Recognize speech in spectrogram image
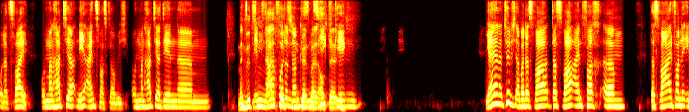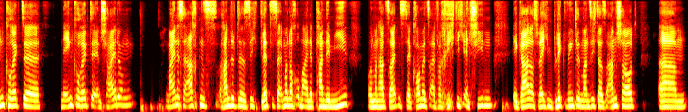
oder zwei. Und man hat ja, nee, eins war es, glaube ich. Und man hat ja den. Ähm, man wird es nie nachvollziehen können, weil Sieg auch gegen. Ja, ja, natürlich, aber das war, das war einfach, ähm, das war einfach eine inkorrekte, eine inkorrekte Entscheidung. Meines Erachtens handelte es sich letztes Jahr immer noch um eine Pandemie und man hat seitens der Comets einfach richtig entschieden, egal aus welchem Blickwinkel man sich das anschaut. Ähm,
